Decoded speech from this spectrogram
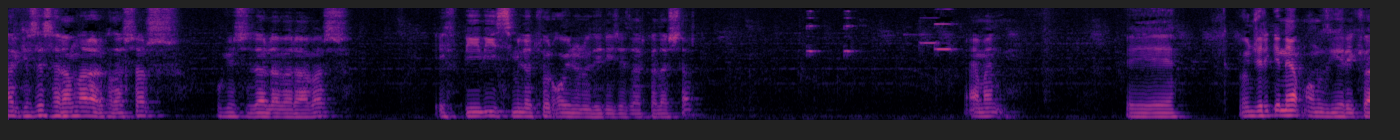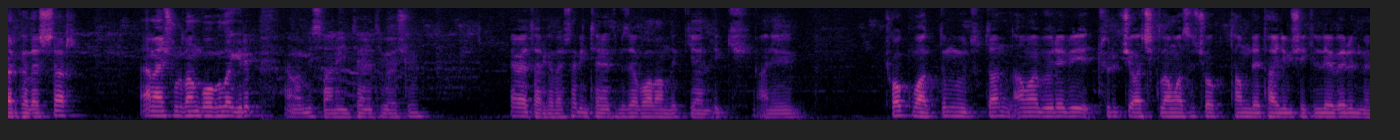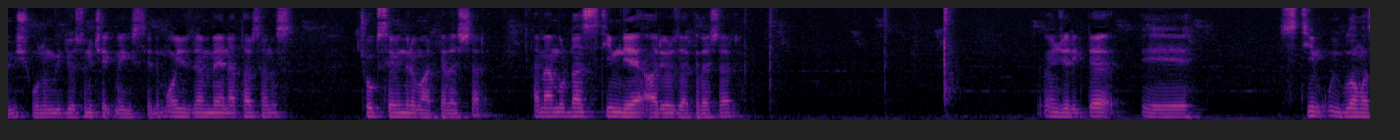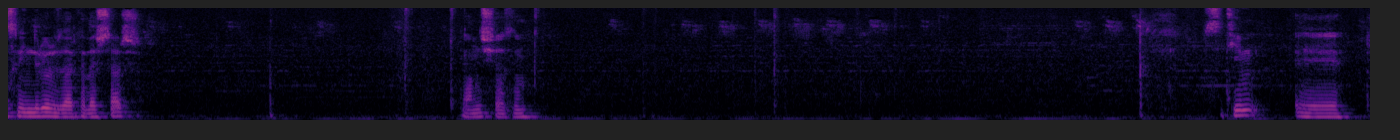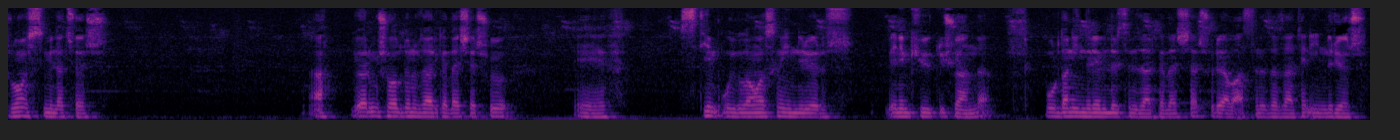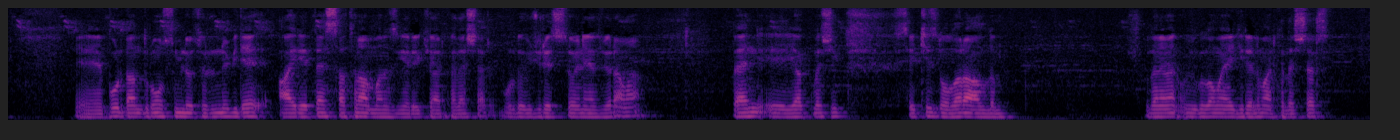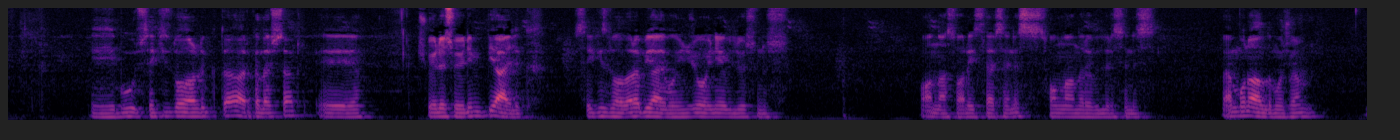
Herkese selamlar arkadaşlar. Bugün sizlerle beraber FPV simülatör oyununu deneyeceğiz arkadaşlar. Hemen eee, öncelikle ne yapmamız gerekiyor arkadaşlar? Hemen şuradan Google'a girip hemen bir saniye interneti bir açayım. Evet arkadaşlar internetimize bağlandık geldik. Hani çok baktım YouTube'dan ama böyle bir Türkçe açıklaması çok tam detaylı bir şekilde verilmemiş. Bunun videosunu çekmek istedim. O yüzden beğen atarsanız çok sevinirim arkadaşlar. Hemen buradan Steam diye arıyoruz arkadaşlar. Öncelikle eee, Steam uygulamasını indiriyoruz arkadaşlar. Yanlış yazdım. Steam eee, Drone Simülatör. Ah, görmüş olduğunuz arkadaşlar şu eee, Steam uygulamasını indiriyoruz. Benimki yüklü şu anda. Buradan indirebilirsiniz arkadaşlar. Şuraya bastığınızda zaten indiriyor. Eee, buradan drone simülatörünü bir de ayrıyetten satın almanız gerekiyor arkadaşlar. Burada ücretsiz oyna yazıyor ama ben eee, yaklaşık 8 dolara aldım. Şuradan hemen uygulamaya girelim arkadaşlar. Ee, bu 8 dolarlık da arkadaşlar ee, şöyle söyleyeyim bir aylık 8 dolara bir ay boyunca oynayabiliyorsunuz. Ondan sonra isterseniz sonlandırabilirsiniz. Ben bunu aldım hocam.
